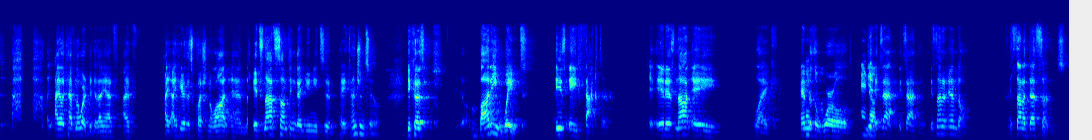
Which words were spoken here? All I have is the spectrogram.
I like have no word because I have I've I, I hear this question a lot, and it's not something that you need to pay attention to because body weight is a factor. It is not a like end of the world. End yeah, exactly, exactly. It's not an end all. It's not a death sentence.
